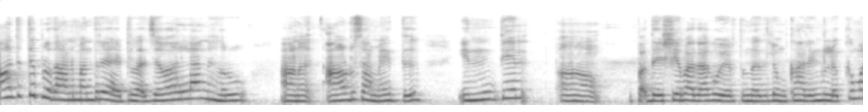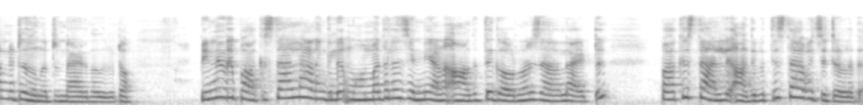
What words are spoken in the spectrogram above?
ആദ്യത്തെ പ്രധാനമന്ത്രിയായിട്ടുള്ള ജവഹർലാൽ നെഹ്റു ആണ് ആ ഒരു സമയത്ത് ഇന്ത്യൻ ദേശീയ പതാക ഉയർത്തുന്നതിലും കാര്യങ്ങളിലൊക്കെ മുന്നിട്ട് നിന്നിട്ടുണ്ടായിരുന്നത് കേട്ടോ. പിന്നീട് പാകിസ്ഥാനിലാണെങ്കിൽ മുഹമ്മദ് അലി ജിന്നയാണ് ആദ്യത്തെ ഗവർണർ ജനറലായിട്ട് പാകിസ്ഥാനിൽ ആധിപത്യം സ്ഥാപിച്ചിട്ടുള്ളത്.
